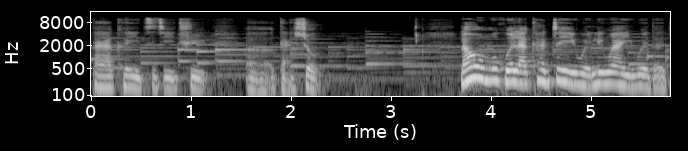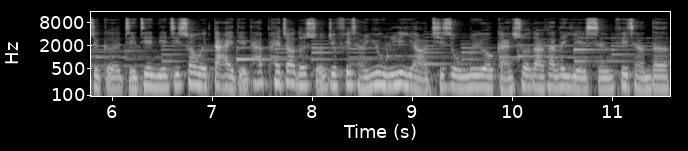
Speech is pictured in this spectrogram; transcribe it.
大家可以自己去呃感受。然后我们回来看这一位，另外一位的这个姐姐年纪稍微大一点，她拍照的时候就非常用力啊。其实我们有感受到她的眼神非常的，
